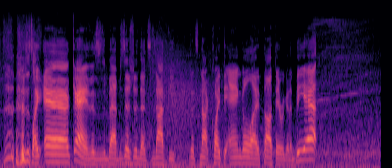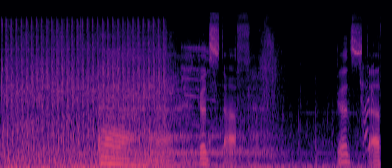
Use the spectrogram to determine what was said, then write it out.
Just like, eh, okay, this is a bad position. That's not the... That's not quite the angle I thought they were gonna be at. Ah, good stuff. Good stuff.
